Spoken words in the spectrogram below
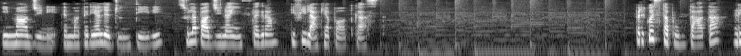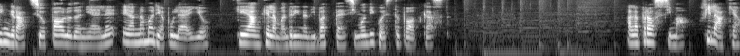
immagini e materiali aggiuntivi sulla pagina Instagram di Filachia Podcast. Per questa puntata ringrazio Paolo Daniele e Anna Maria Puleio, che è anche la madrina di battesimo di questo podcast. Alla prossima, Filachia!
